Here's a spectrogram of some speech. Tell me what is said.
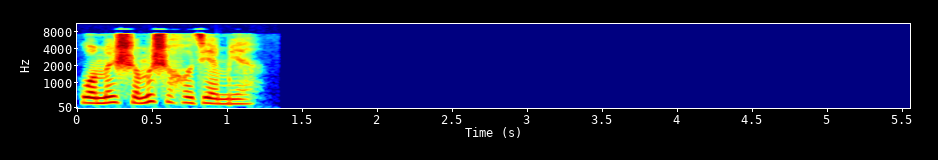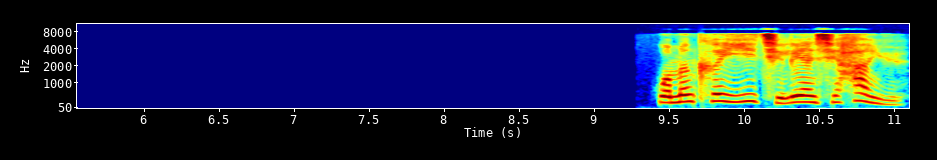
我们什么时候见面？我们可以一起练习汉语。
